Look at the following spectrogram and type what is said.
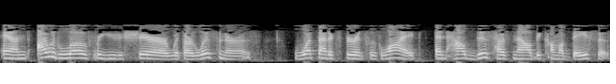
And I would love for you to share with our listeners what that experience was like and how this has now become a basis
